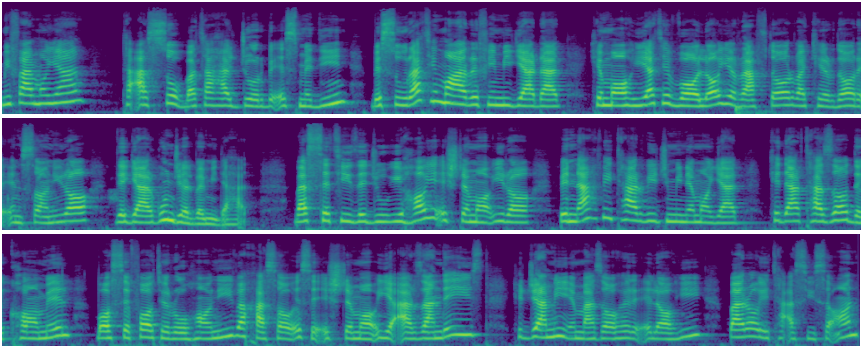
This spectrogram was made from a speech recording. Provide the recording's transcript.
میفرمایند تعصب و تحجر به اسم دین به صورتی معرفی میگردد که ماهیت والای رفتار و کردار انسانی را دگرگون جلوه می‌دهد. و ستیز جویی های اجتماعی را به نحوی ترویج می نماید که در تضاد کامل با صفات روحانی و خصائص اجتماعی ارزنده است که جمیع مظاهر الهی برای تأسیس آن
